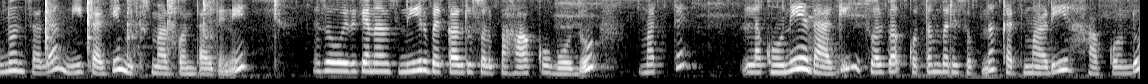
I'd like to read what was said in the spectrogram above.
ಇನ್ನೊಂದು ಸಲ ನೀಟಾಗಿ ಮಿಕ್ಸ್ ಮಾಡ್ಕೊತಾ ಇದ್ದೀನಿ. ಸೊ ಇದಕ್ಕೆ ನಾನು ನೀರು ಬೇಕಾದರೂ ಸ್ವಲ್ಪ ಹಾಕೋಬೋದು. ಮತ್ತು ಲ, ಕೊನೆಯದಾಗಿ ಸ್ವಲ್ಪ ಕೊತ್ತಂಬರಿ ಸೊಪ್ಪನ್ನ ಕಟ್ ಮಾಡಿ ಹಾಕ್ಕೊಂಡು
